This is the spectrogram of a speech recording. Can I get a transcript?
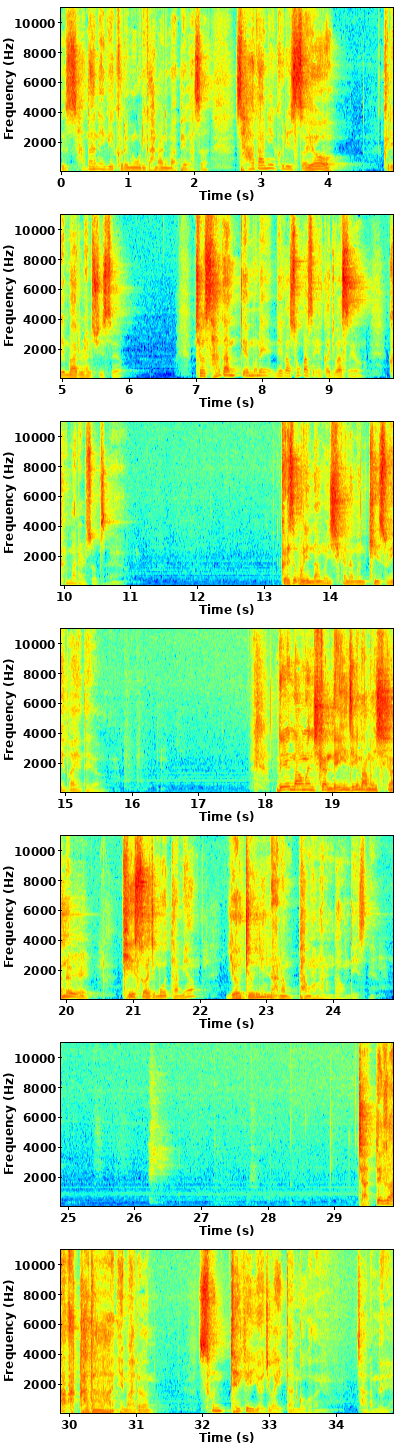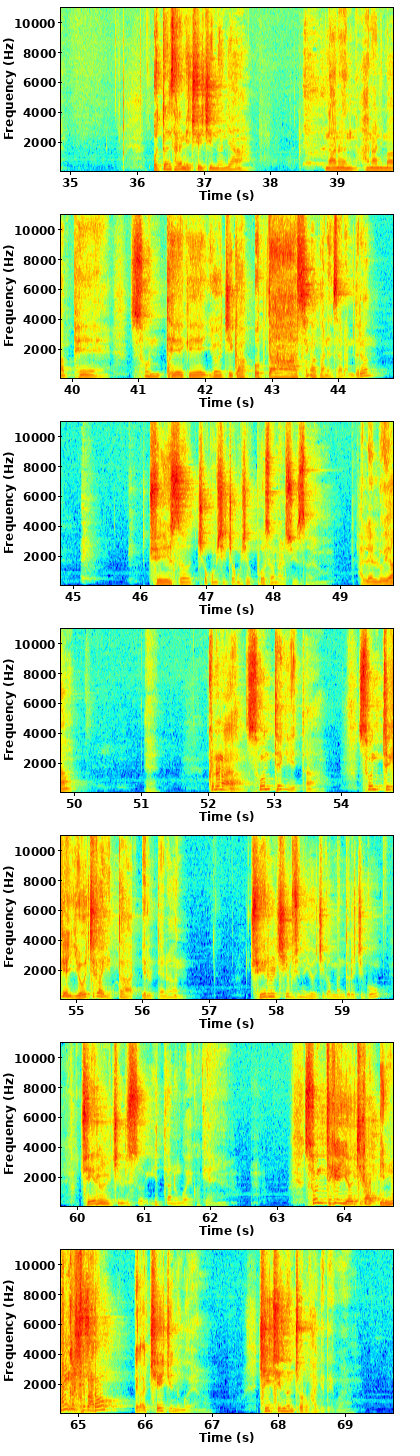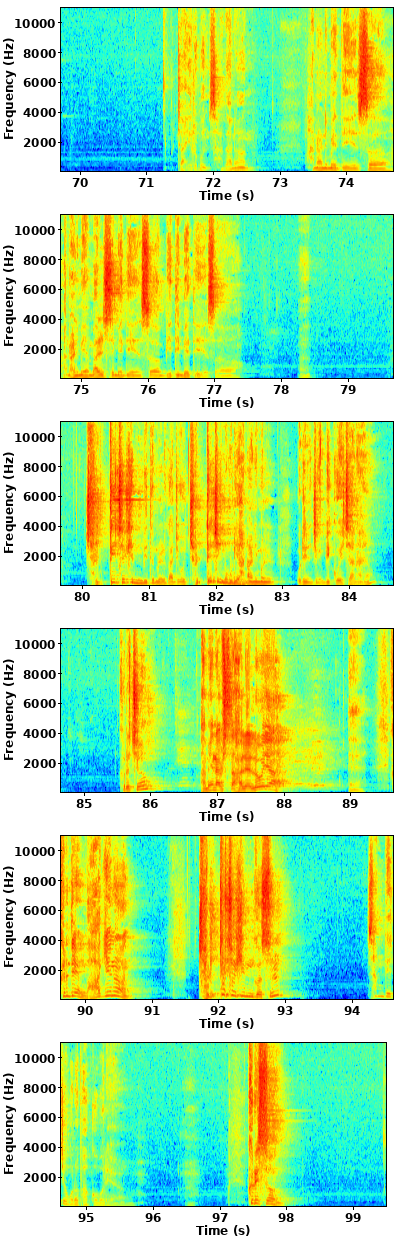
그 사단에게 그러면 우리가 하나님 앞에 가서 사단이 그랬어요. 그래 말을 할 수 있어요? 저 사단 때문에 내가 속아서 여기까지 왔어요. 그런 말 할 수 없어요. 그래서 우리 남은 시간 한번 기수해 봐야 돼요. 내 남은 시간 내 인생의 남은 시간을 기수하지 못하면 여전히 나는 방황하는 가운데 있어요 때가 악하다 이 말은 선택의 여지가 있다는 거거든요 사람들이. 어떤 사람이 죄 짓느냐? 나는 하나님 앞에 선택의 여지가 없다 생각하는 사람들은 죄에서 조금씩 조금씩 벗어날 수 있어요. 할렐루야. 예. 그러나 선택이 있다 선택의 여지가 있다 이럴 때는 죄를 지을 수 있는 여지가 만들어지고 죄를 지을 수 있다는 거예요 그게 선택의 여지가 있는 것이 바로 내가 죄 짓는 거예요 죄 짓는 쪽으로 가게 되고요 자 여러분 사단은 하나님에 대해서 하나님의 말씀에 대해서 믿음에 대해서 어? 절대적인 믿음을 가지고 절대적인 우리 하나님을 우리는 지금 믿고 있잖아요 그렇죠? 아멘 합시다. 할렐루야. 네. 그런데 마귀는 절대적인 것을 상대적으로 바꿔버려요. 그래서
